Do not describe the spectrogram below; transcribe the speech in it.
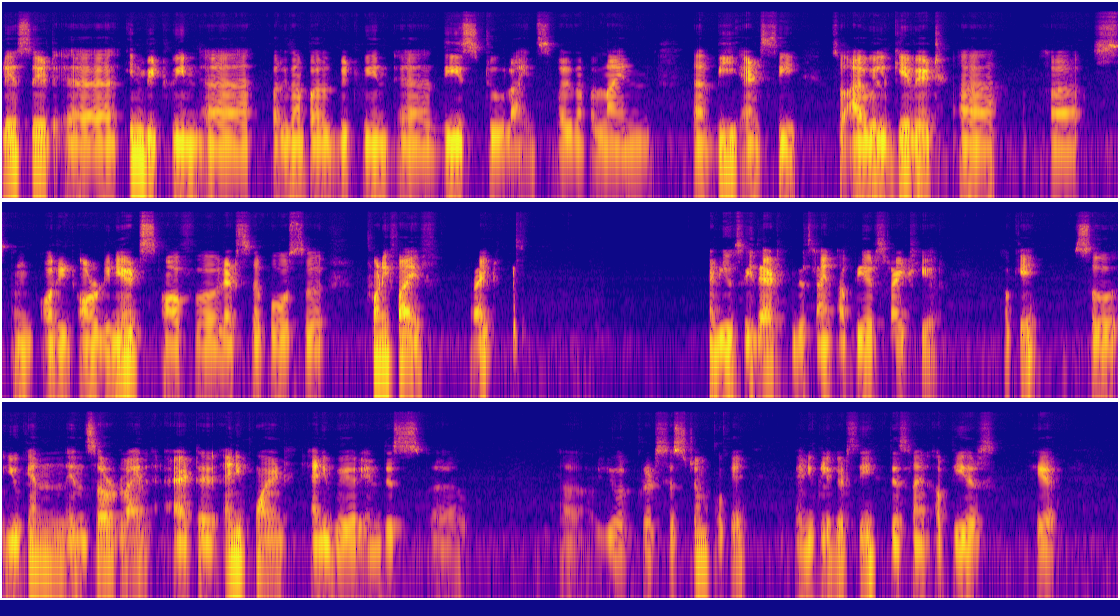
place it uh, in between uh, for example between uh, these two lines. For example line uh, B and C. So I will give it uh, uh, um, ordi- ordinates of uh, let's suppose uh, 25 right? And you see that this line appears right here. Okay? So you can insert line at uh, any point anywhere in this uh, your grid system okay? When you click it see this line appears here.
